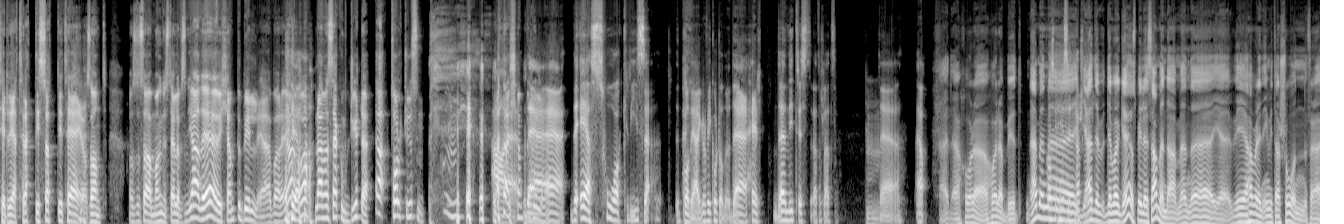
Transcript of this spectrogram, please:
33070 Ti og sånt. Og så sa Magnus Tellefsen ja, det er jo kjempebillig. Jeg bare ja, Ja. å, la meg se hvor dyrt det er. Ja, 12 000. Ja, Det det, er, det er så krise på de her grafikkortene nå. Det er helt Det er nitrist, rett og slett. Mm. Det Ja. Nei, det er håra, håra bud. Nei, men terskel. ja, det, det var gøy å spille sammen, da. Men uh, ja, vi har vel en invitasjon fra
